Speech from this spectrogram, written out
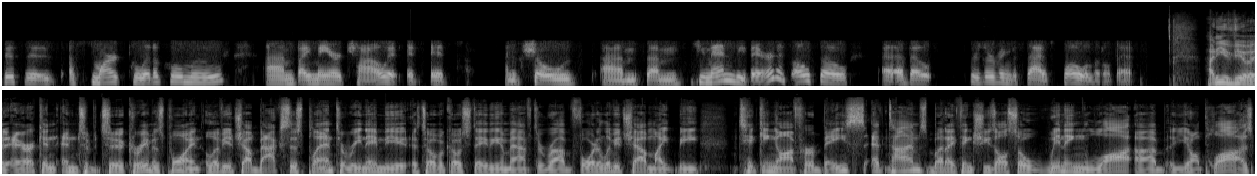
this is a smart political move um, by Mayor Chow. It, it, it kind of shows um, some humanity there, and it's also uh, about preserving the status quo a little bit. How do you view it, Eric? And and to, to Caryma's point, Olivia Chow backs this plan to rename the Etobicoke Stadium after Rob Ford. Olivia Chow might be ticking off her base at times, but I think she's also winning law, uh, you know, applause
